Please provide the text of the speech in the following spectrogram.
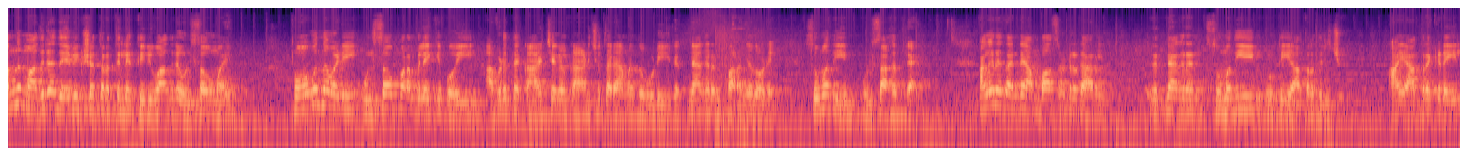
അന്ന് മധുര ദേവീക്ഷേത്രത്തിലെ തിരുവാതിര ഉത്സവമായിരുന്നു. പോകുന്ന വഴി ഉത്സവപ്പറമ്പിലേക്ക് പോയി അവിടുത്തെ കാഴ്ചകൾ കാണിച്ചു തരാമെന്ന് കൂടി രത്നാകരൻ പറഞ്ഞതോടെ സുമതിയും ഉത്സാഹത്തിലായി. അങ്ങനെ തന്റെ അംബാസഡർ കാറിൽ രത്നാകരൻ സുമതിയെയും കൂട്ടി യാത്ര തിരിച്ചു. ആ യാത്രക്കിടയിൽ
